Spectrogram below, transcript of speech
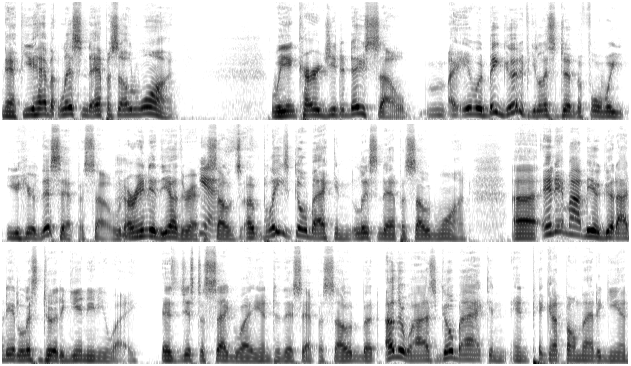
Now, if you haven't listened to episode 1, we encourage you to do so. It would be good if you listen to it before we you hear this episode mm-hmm. or any of the other episodes. Yes. Uh, please go back and listen to episode one. Uh, and it might be a good idea to listen to it again anyway, as just a segue into this episode. But otherwise, go back and, and pick up on that again.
